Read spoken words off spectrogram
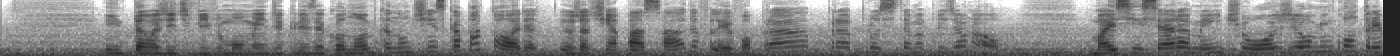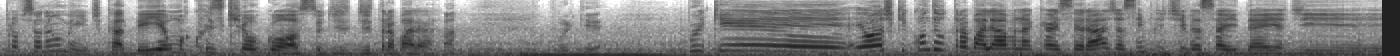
Então a gente vive um momento de crise econômica, não tinha escapatória. Eu já tinha passado, eu falei, eu vou para o sistema prisional. Mas sinceramente hoje eu me encontrei profissionalmente. Cadeia é uma coisa que eu gosto de, de trabalhar. Por quê? Porque eu acho que quando eu trabalhava na carceragem, eu sempre tive essa ideia de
